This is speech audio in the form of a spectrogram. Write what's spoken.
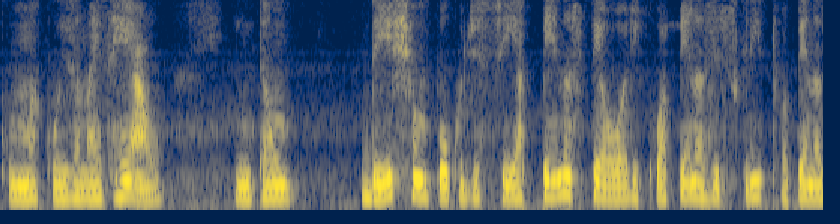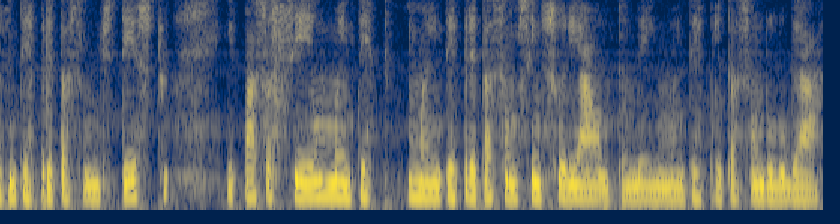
com uma coisa mais real. Então, deixa um pouco de ser apenas teórico, apenas escrito, apenas interpretação de texto e passa a ser uma, uma interpretação sensorial também, uma interpretação do lugar.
